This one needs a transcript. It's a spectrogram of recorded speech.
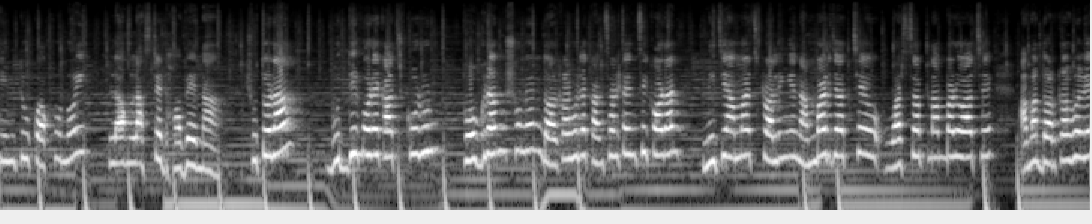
কিন্তু কখনোই লং লাস্টেড হবে না। সুতরাং বুদ্ধি করে কাজ করুন প্রোগ্রাম শুনুন, দরকার হলে কনসালটেন্সি করান। নিচে আমার স্ক্রলিংয়ে নাম্বার যাচ্ছে হোয়াটসঅ্যাপ নাম্বারও আছে। আমার দরকার হলে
